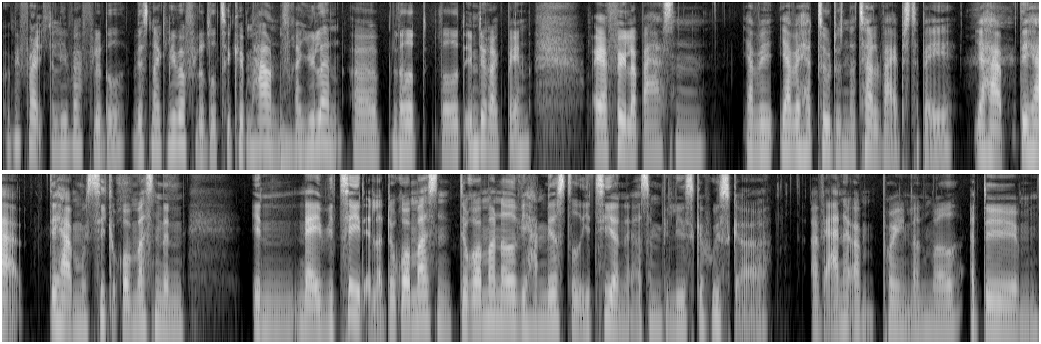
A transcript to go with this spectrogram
unge folk, der lige var flyttet, hvis nok lige var flyttet til København fra Jylland og lavet, lavet et indie rock band. Og jeg føler bare sådan, jeg vil, jeg vil have 2012 vibes tilbage. Jeg har det her, det her musik rummer sådan en, en naivitet, eller det rummer, sådan, det rummer noget, vi har mistet i tierne, og som vi lige skal huske at, at værne om på en eller anden måde. Og det, øhm,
